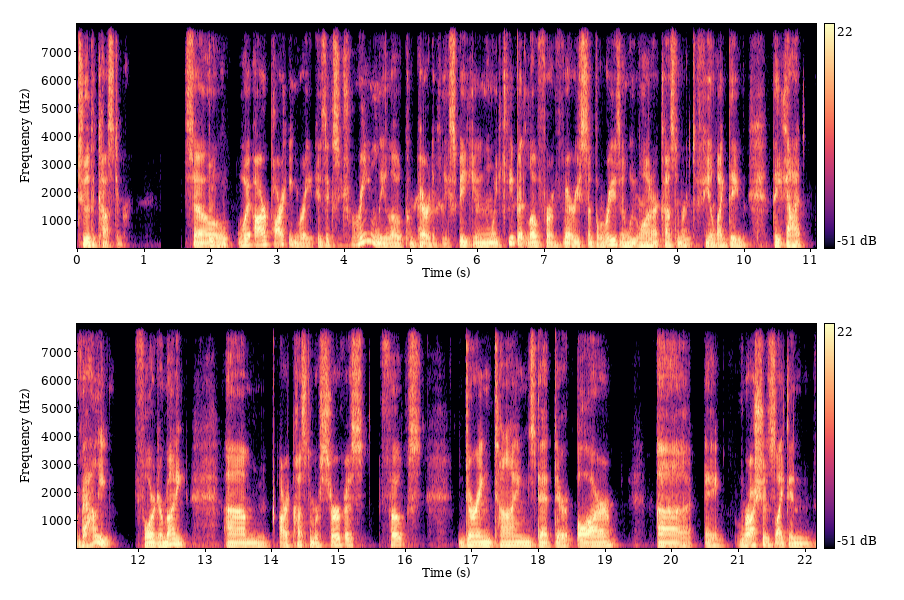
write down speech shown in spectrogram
to the customer. So mm-hmm. our parking rate is extremely low comparatively speaking. And we keep it low for a very simple reason. We want our customer to feel like they they got value for their money. Um, our customer service folks during times that there are uh, rushes like in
